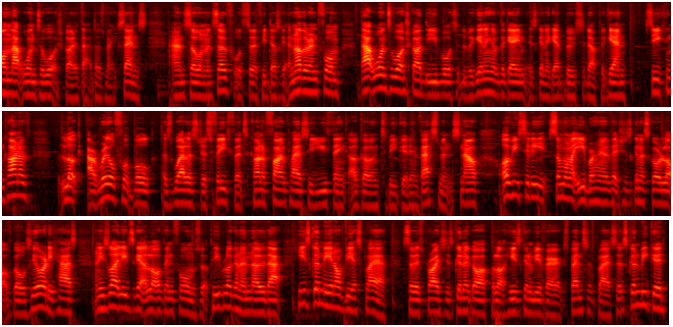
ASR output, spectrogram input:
on that one to watch guide if that does make sense, and so on and so forth. So if he does get another inform, that one to watch guide that you bought at the beginning of the game is going to get boosted up again. So you can kind of look at real football as well as just FIFA to kind of find players who you think are going to be good investments. Now, obviously, someone like Ibrahimovic is going to score a lot of goals. He already has, and he's likely to get a lot of informs, but people are going to know that he's going to be an obvious player, so his price is going to go up a lot. He's going to be a very expensive player, so it's going to be good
